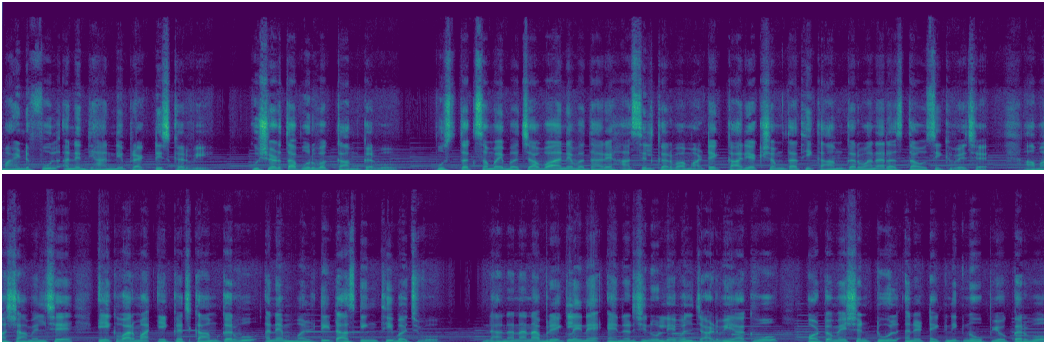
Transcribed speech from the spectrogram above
માઇન્ડફુલ અને ધ્યાનની પ્રેક્ટિસ કરવી. કુશળતાપૂર્વક કામ કરવું. પુસ્તક સમય બચાવવા અને વધારે હાંસિલ કરવા માટે કાર્યક્ષમતાથી કામ કરવાના રસ્તાઓ શીખવે છે. આમાં સામેલ છે, એકવારમાં એક જ કામ કરવું અને મલ્ટીટાસ્કિંગથી બચવું. નાના નાના બ્રેક લઈને એનર્જીનું લેવલ જાળવી રાખવું ઓટોમેશન ટૂલ અને ટેકનિકનો ઉપયોગ કરવો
